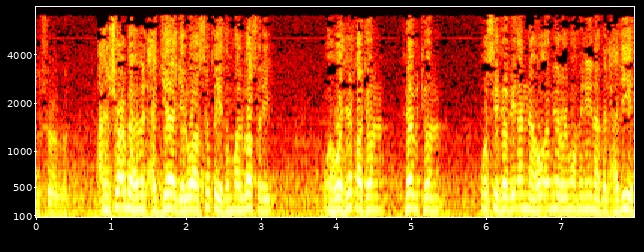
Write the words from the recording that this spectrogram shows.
عن شعبة. عن شعبة بن الحجاج الواسطي ثم البصري وهو ثقة ثبت وصف بأنه أمير المؤمنين في الحديث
